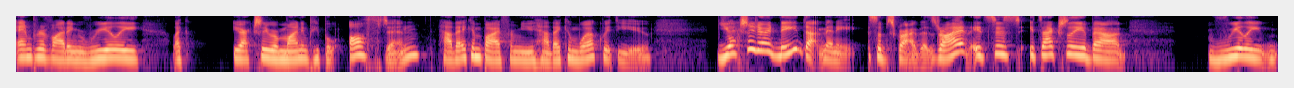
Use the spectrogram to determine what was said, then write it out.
and providing really you're actually reminding people often how they can buy from you, how they can work with you, you actually don't need that many subscribers, right? It's just, it's actually about really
